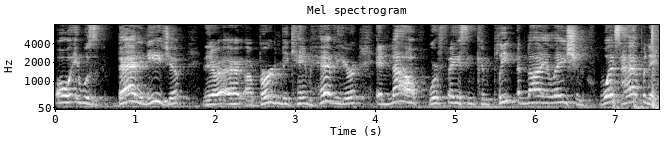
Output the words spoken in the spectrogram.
Oh, it was bad in Egypt. Our, uh, our burden became heavier, and now we're facing complete annihilation. What's happening?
